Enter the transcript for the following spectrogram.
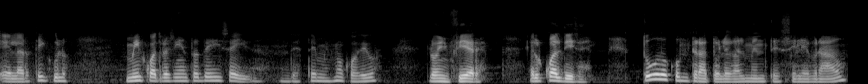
el artículo 1416 de este mismo código lo infiere, el cual dice, todo contrato legalmente celebrado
